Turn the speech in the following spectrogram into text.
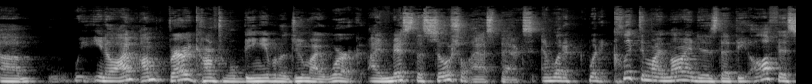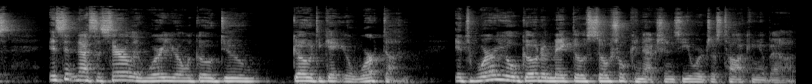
um, we, "You know, I'm I'm very comfortable being able to do my work. I miss the social aspects." And what it, what it clicked in my mind is that the office isn't necessarily where you'll go do go to get your work done. It's where you'll go to make those social connections you were just talking about.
